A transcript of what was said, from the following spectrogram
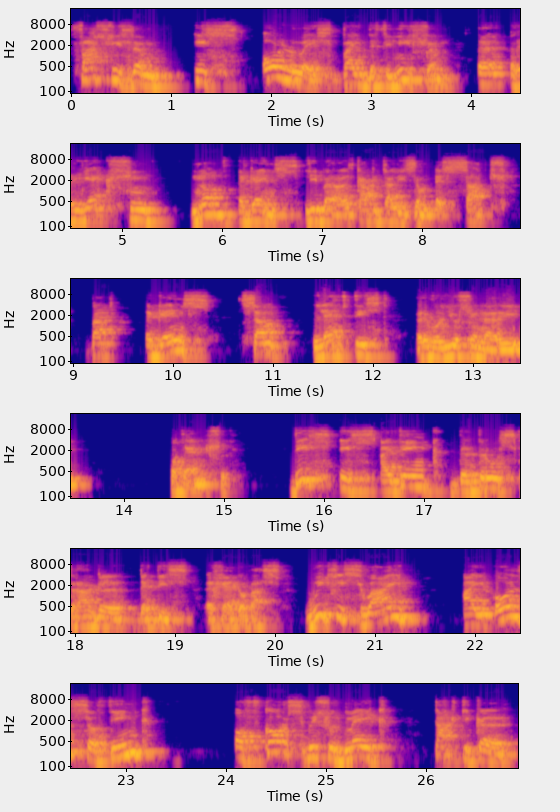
fascism is always, by definition, a reaction not against liberal capitalism as such, but against some leftist revolutionary potential. This is, I think, the true struggle that is ahead of us, which is why I also think, of course, we should make tactical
